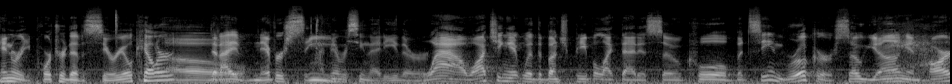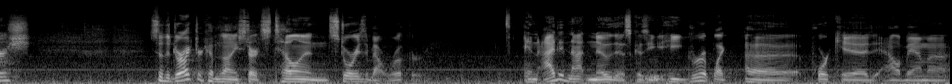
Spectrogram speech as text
Henry Portrait of a Serial Killer Oh. that I've never seen. I've never seen that either. Wow, watching it with a bunch of people like that is so cool. But seeing Rooker so young and harsh. So the director comes on, he starts telling stories about Rooker. And I did not know this because he, he grew up like a poor kid, Alabama,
